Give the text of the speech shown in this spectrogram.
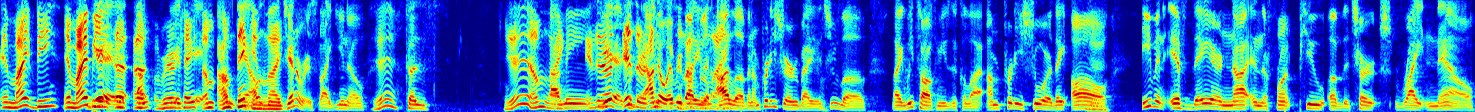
It might be. It might be Yeah, a, a I'm- rare case. I'm, I'm, I was thinking like, generous, like you know, yeah, because yeah. I'm like, I mean, is there, yeah, is there a I know everybody feel that like- I love, and I'm pretty sure everybody that you love. Like we talk music a lot. I'm pretty sure they all, even if they are not in the front pew of the church right now,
